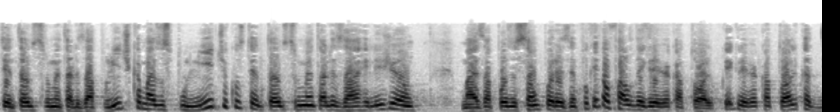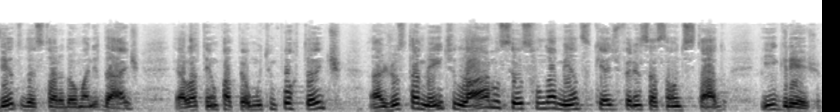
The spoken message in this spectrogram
tentando instrumentalizar a política, mas os políticos tentando instrumentalizar a religião. Mas a posição, por exemplo, por que, eu falo da Igreja Católica? Porque a Igreja Católica, dentro da história da humanidade, ela tem um papel muito importante, né, justamente lá nos seus fundamentos, que é a diferenciação de Estado e Igreja.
